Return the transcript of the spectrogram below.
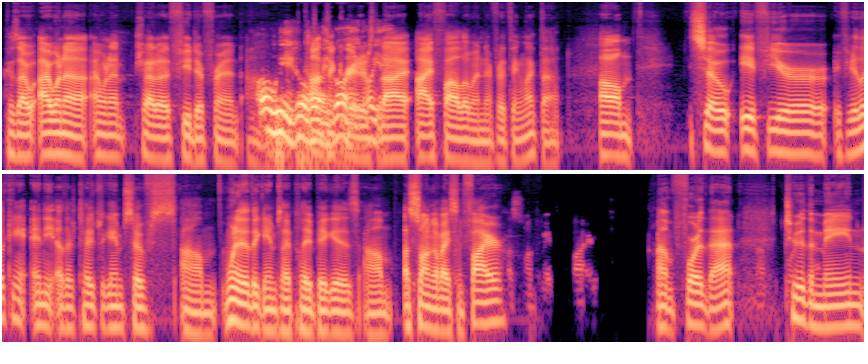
because I, I wanna I wanna shout out a few different um, Oh, yeah, go ahead, content go ahead. creators Oh, yeah. that I, I follow and everything like that. Um, so if you're if you're looking at any other types of games, so um, one of the other games I play big is um, a Song of Ice and Fire. Um, for that, two of the main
